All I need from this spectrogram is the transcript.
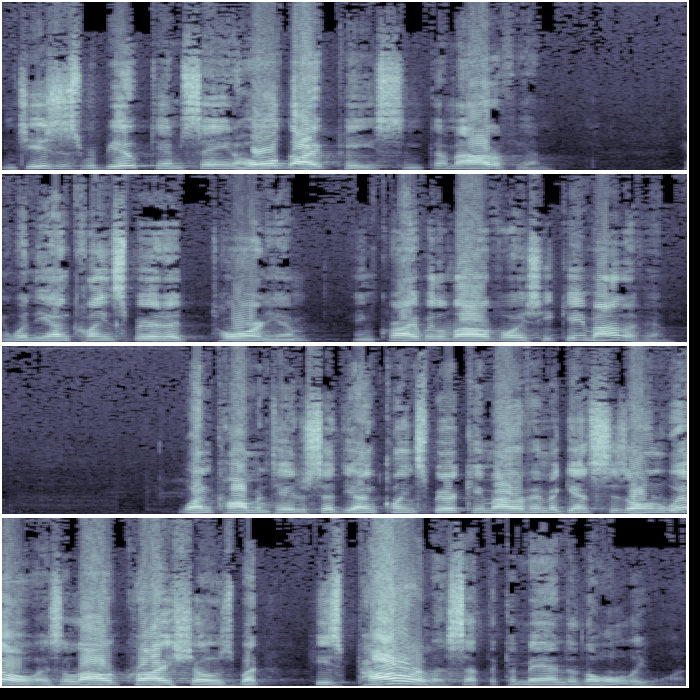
And Jesus rebuked him, saying, Hold thy peace and come out of him. And when the unclean spirit had torn him and cried with a loud voice, he came out of him. One commentator said the unclean spirit came out of him against his own will, as a loud cry shows, but he's powerless at the command of the Holy One.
